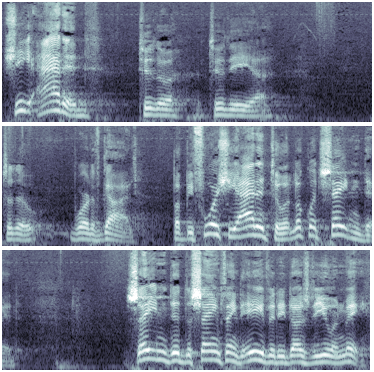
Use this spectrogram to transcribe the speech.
she added to the, to the, uh, to the Word of God. But before she added to it, look what Satan did. Satan did the same thing to Eve that he does to you and me.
